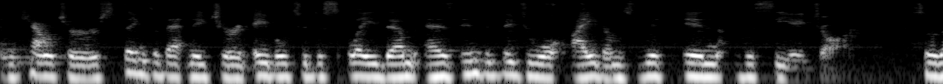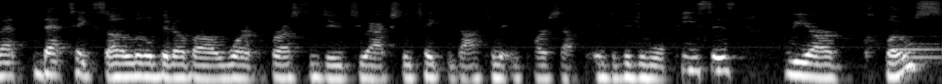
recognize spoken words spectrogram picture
encounters, things of that nature, and able to display them as individual items within the CHR. So that that takes a little bit of uh, work for us to do to actually take the document and parse out the individual pieces. We are close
